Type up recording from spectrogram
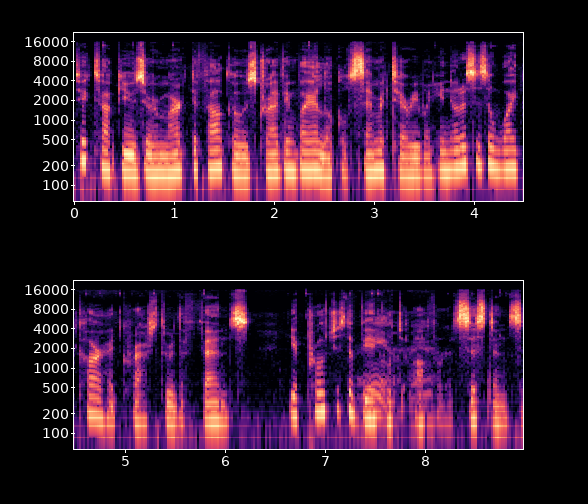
TikTok user Mark DeFalco is driving by a local cemetery when he notices a white car had crashed through the fence. He approaches the vehicle Damn, to man. offer assistance,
